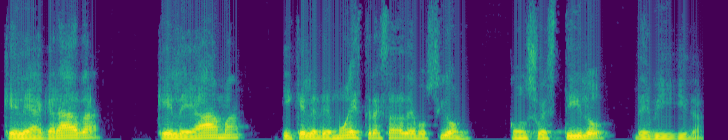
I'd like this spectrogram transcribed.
que le agrada, que le ama y que le demuestra esa devoción con su estilo de vida.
